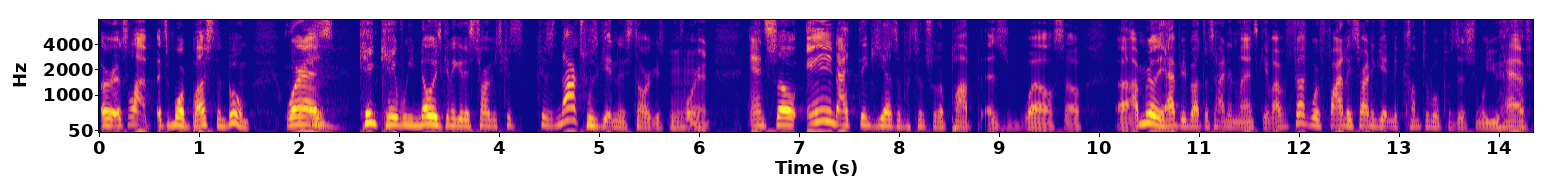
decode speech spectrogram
or it's a lot, it's more bust than boom. Whereas Kincaid, we know he's going to get his targets because because Knox was getting his targets beforehand, and so and I think he has the potential to pop as well. So uh, I'm really happy about the tight end landscape. I feel like we're finally starting to get in a comfortable position where you have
